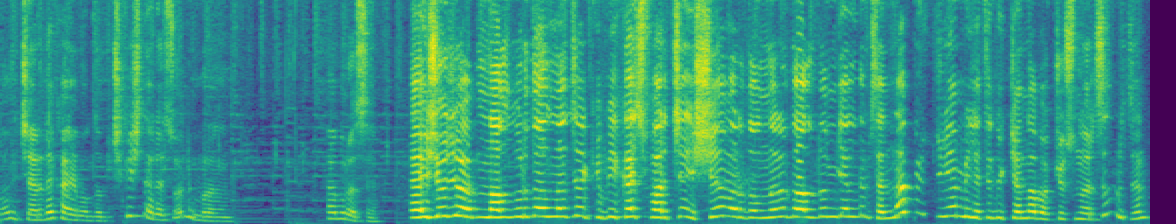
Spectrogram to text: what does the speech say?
Lan içeride kayboldum. Çıkış neresi oğlum buranın? Ha burası. Ey çocuğum nal burada alınacak birkaç parça eşya vardı onları da aldım geldim. Sen ne yapıyorsun ya milletin dükkanına bakıyorsun hırsız mısın?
